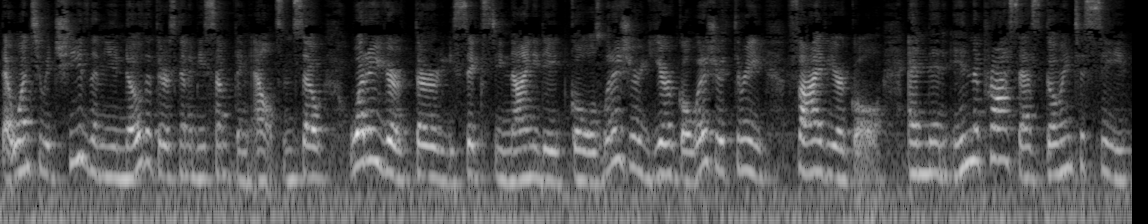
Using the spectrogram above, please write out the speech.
that once you achieve them, you know that there's going to be something else. And so, what are your 30, 60, 90 day goals? What is your year goal? What is your three, five year goal? And then in the process, going to see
